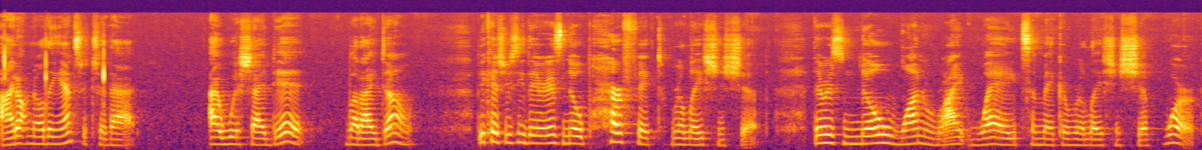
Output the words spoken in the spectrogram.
I don't know the answer to that. I wish I did, but I don't. Because you see, there is no perfect relationship. There is no one right way to make a relationship work.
